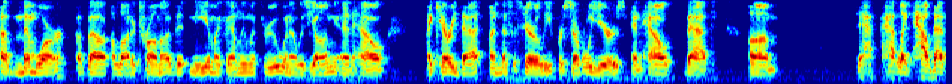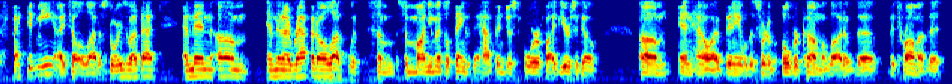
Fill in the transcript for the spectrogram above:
a memoir about a lot of trauma that me and my family went through when I was young, and how I carried that unnecessarily for several years, and how that um ha- like how that affected me. I tell a lot of stories about that, and then um, and then I wrap it all up with some some monumental things that happened just four or five years ago, um, and how I've been able to sort of overcome a lot of the the trauma that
